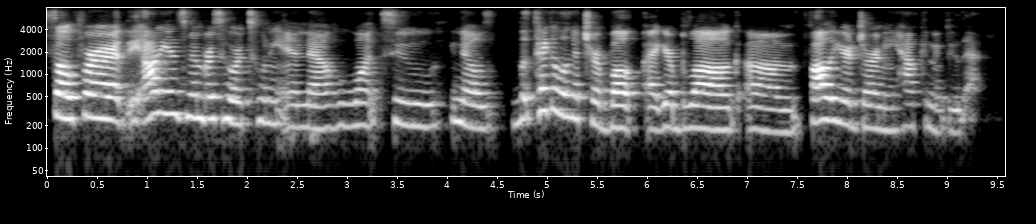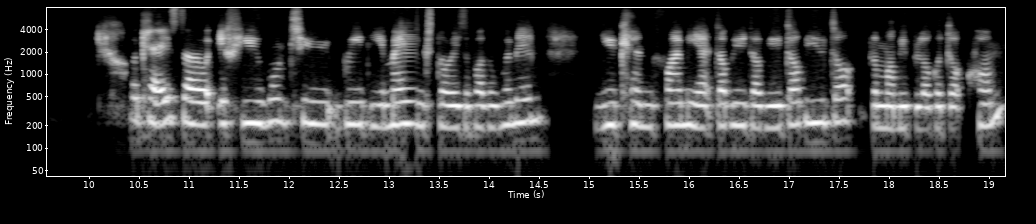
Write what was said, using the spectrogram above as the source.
So for the audience members who are tuning in now, who want to, you know, look, take a look at your blog, at your blog, um, follow your journey. How can they do that? Okay, so if you want to read the amazing stories of other women, you can find me at www.themummyblogger.com.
